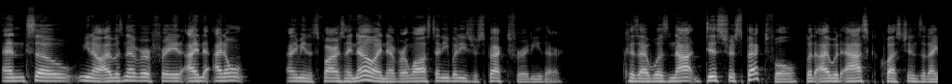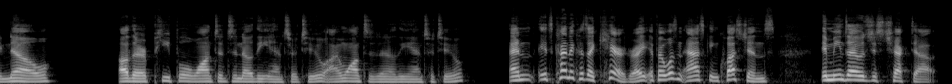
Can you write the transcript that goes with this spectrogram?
And so, you know, I was never afraid. I, I don't, I mean, as far as I know, I never lost anybody's respect for it either because I was not disrespectful, but I would ask questions that I know other people wanted to know the answer to. I wanted to know the answer to. And it's kind of because I cared, right? If I wasn't asking questions, it means I was just checked out.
